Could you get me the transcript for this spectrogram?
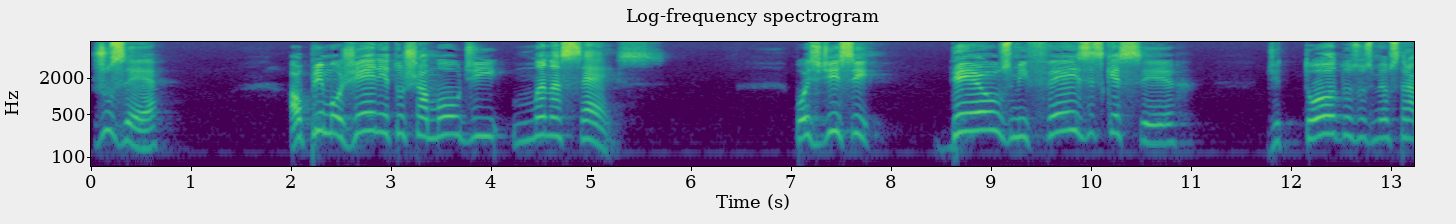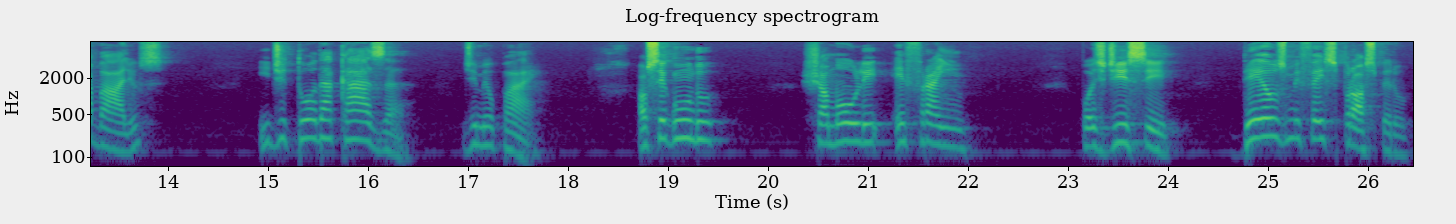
José, ao primogênito chamou de Manassés, pois disse: Deus me fez esquecer de todos os meus trabalhos e de toda a casa de meu pai. Ao segundo, chamou-lhe Efraim, pois disse: Deus me fez próspero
